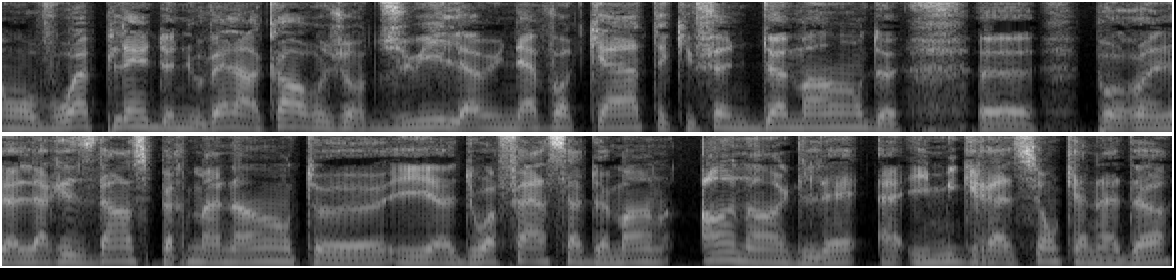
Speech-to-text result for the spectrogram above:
On voit plein de nouvelles encore aujourd'hui. Là, une avocate qui fait une demande euh, pour la résidence permanente euh, et elle doit faire sa demande en anglais à Immigration Canada.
